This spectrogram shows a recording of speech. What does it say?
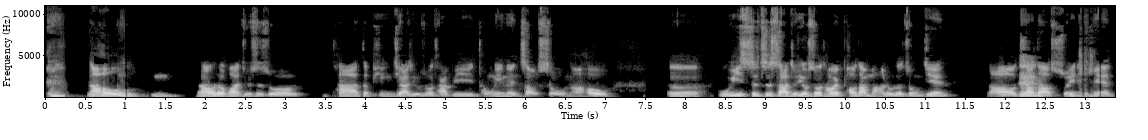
嗯，然后嗯，然后的话就是说，他的评价就是说他比同龄人早熟，然后呃无意识自杀，就有时候他会跑到马路的中间，然后跳到水里面，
